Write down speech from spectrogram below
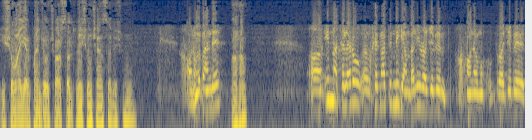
ای شما اگر 54 سالتون ایشون چند سالشونه خانم بنده؟ آها. آه، این مسئله رو خدمتتون میگم ولی راجب خانم راجب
